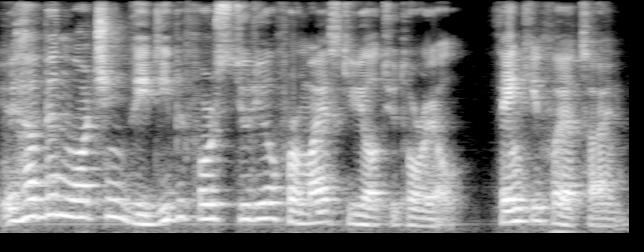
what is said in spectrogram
You have been watching the dbForge Studio for MySQL tutorial. Thank you for your time.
